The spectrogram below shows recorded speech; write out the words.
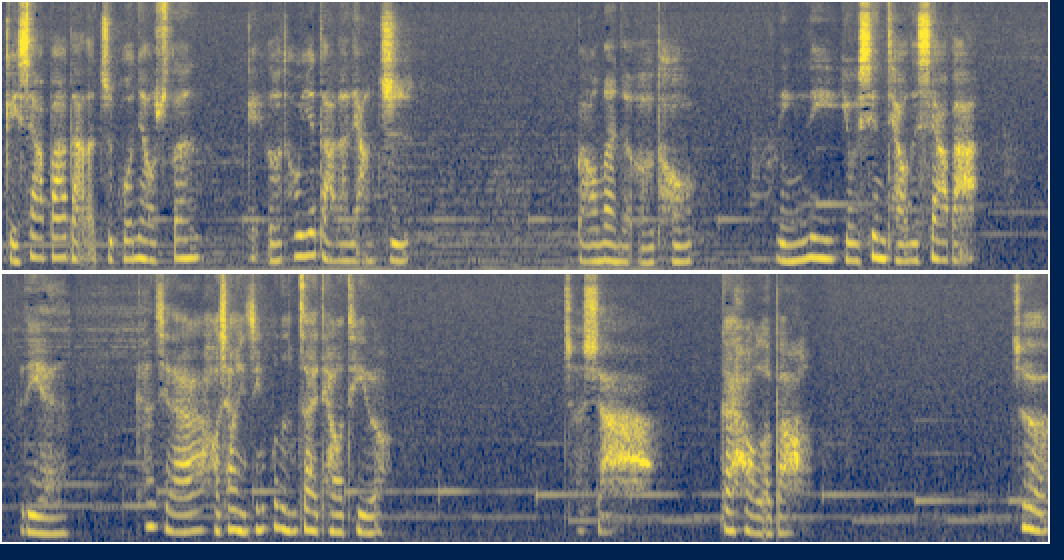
给下巴打了直玻尿酸，给额头也打了两支。饱满的额头，凌厉有线条的下巴，脸。看起来好像已经不能再挑剔了，这下该好了吧？这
